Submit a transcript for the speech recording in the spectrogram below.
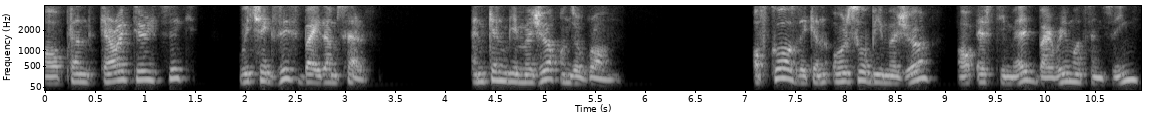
or plant characteristics which exist by themselves and can be measured on the ground. Of course, they can also be measured or estimated by remote sensing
